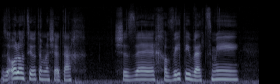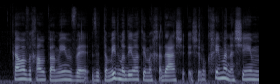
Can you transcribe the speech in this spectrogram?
זה או להוציא אותם לשטח, שזה חוויתי בעצמי כמה וכמה פעמים, וזה תמיד מדהים אותי מחדש, שלוקחים אנשים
